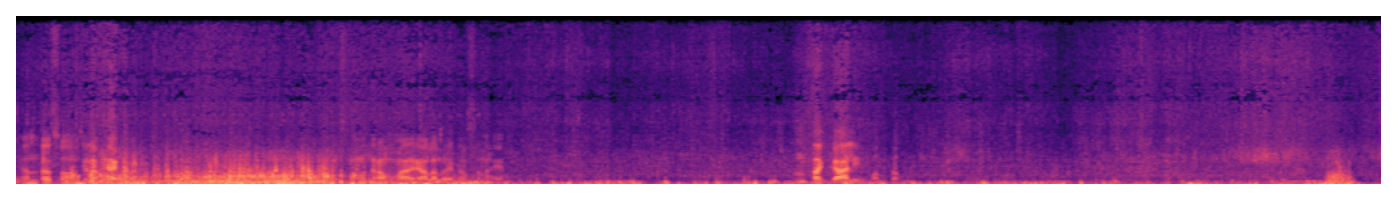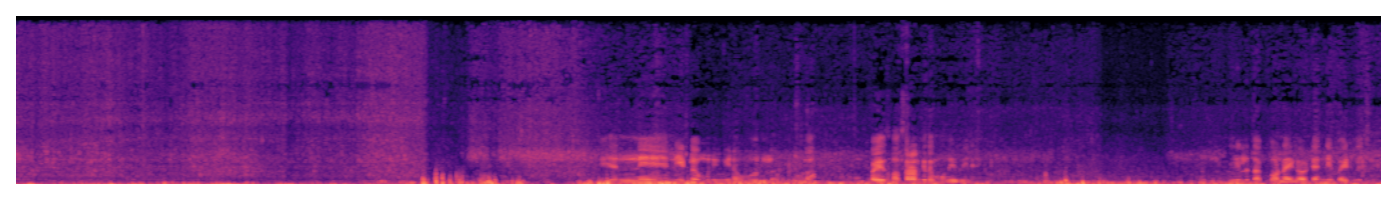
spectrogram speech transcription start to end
ఇదంతా సోమశిల బ్యాక్ సముద్రం మాదిరి అలలు ఎట్లా వస్తున్నాయి అంతా గాలి మొత్తం. ఇవన్నీ నీటిలో మునిగిపోయిన ఊర్లో. ఇట్లా ముప్పై సంవత్సరాల క్రితం మునిగిపోయినాయి. నీళ్ళు తక్కువ ఉన్నాయి కాబట్టి అన్నీ బయటకు వచ్చాయి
